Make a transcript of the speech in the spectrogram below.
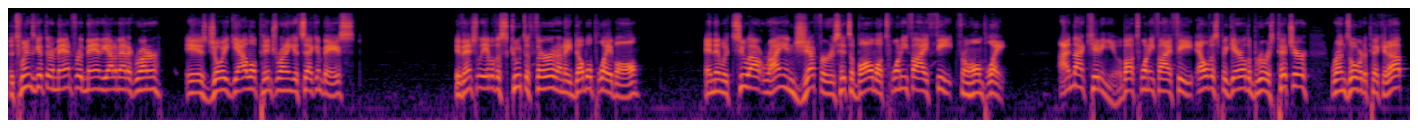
the Twins get their Manfred man. The automatic runner is Joey Gallo pinch running at second base. Eventually able to scoot to third on a double play ball. And then with two out, Ryan Jeffers hits a ball about 25 feet from home plate. I'm not kidding you. About 25 feet. Elvis Peguero, the Brewers pitcher, runs over to pick it up.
